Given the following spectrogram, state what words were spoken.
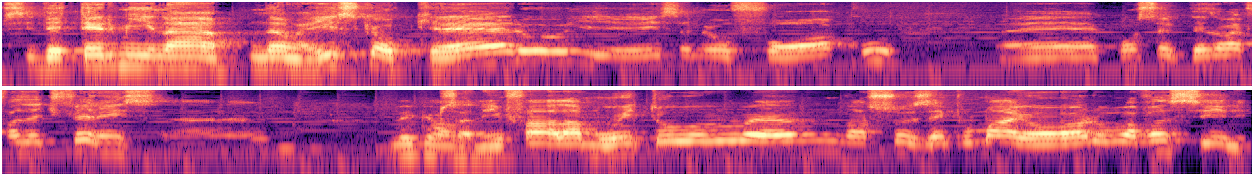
se determinar, não, é isso que eu quero e esse é meu foco, é, com certeza vai fazer a diferença. Legal. Não precisa nem falar muito, é o nosso exemplo maior, o Avancini.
